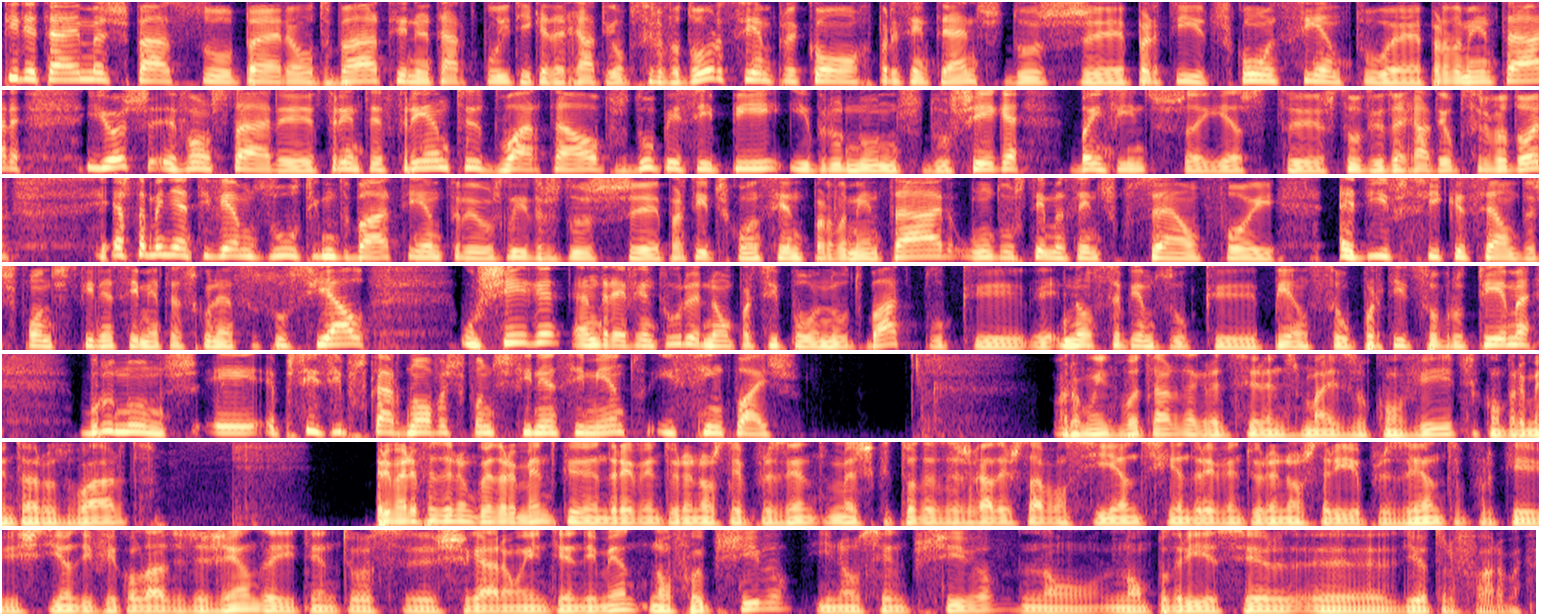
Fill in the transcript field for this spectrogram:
Tira Teima, espaço para o debate na tarde política da Rádio Observador, sempre com representantes dos eh, partidos com assento eh, parlamentar. E hoje vão estar eh, frente a frente Duarte Alves, do PCP, e Bruno Nunes, do Chega. Bem-vindos a este estúdio da Rádio Observador. Esta manhã tivemos o último debate entre os líderes dos partidos com assento parlamentar. Um dos temas em discussão foi a diversificação das fontes de financiamento da segurança social. O Chega, André Ventura, não participou no debate, pelo que não sabemos o que pensa o partido sobre o tema. Bruno Nunes, é preciso ir buscar novas fontes de financiamento e sim quais? Ora, muito boa tarde, agradecer antes de mais o convite, cumprimentar o Duarte. Primeiro fazer um enquadramento que André Ventura não esteve presente, mas que todas as rádios estavam cientes que André Ventura não estaria presente porque existiam dificuldades de agenda e tentou-se chegar a um entendimento, não foi possível e não sendo possível, não, não poderia ser uh, de outra forma.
